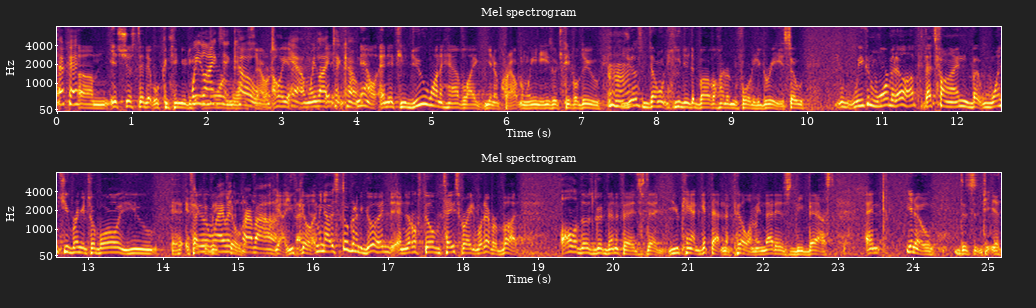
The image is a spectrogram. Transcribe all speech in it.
Okay. Um, it's just that it will continue to We get liked more and it more cold. sour. Oh yeah. Yeah, we liked And- it cold. Now, and if you do want to have like you know kraut and weenies, which people do, Uh-huh. just don't heat it above 140 degrees. So. You can warm it up, that's fine, but once you bring it to a boil, you effectively away with the it. probiotics, Yeah, you kill it. I mean, now it's still going to be good, and it'll still taste great, whatever. But all of those good benefits that you can't get that in a pill. I mean, that is the best. And you know, this, it,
